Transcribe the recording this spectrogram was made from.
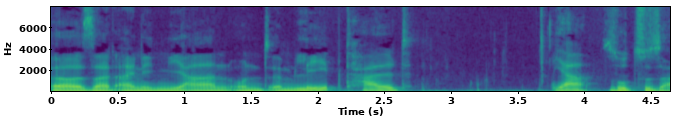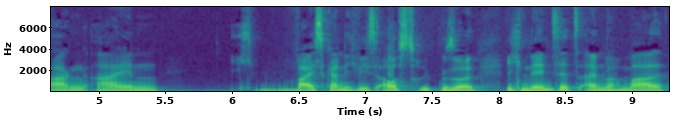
äh, seit einigen Jahren und ähm, lebt halt, ja, sozusagen ein, ich weiß gar nicht, wie ich es ausdrücken soll. Ich nenne es jetzt einfach mal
